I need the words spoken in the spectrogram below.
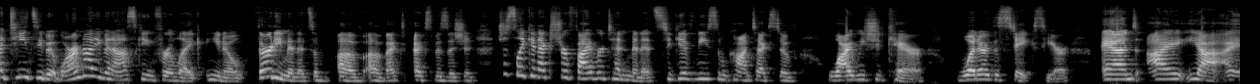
a teensy bit more. I'm not even asking for like, you know, 30 minutes of, of, of ex- exposition, just like an extra five or 10 minutes to give me some context of why we should care. What are the stakes here? And I, yeah, I,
